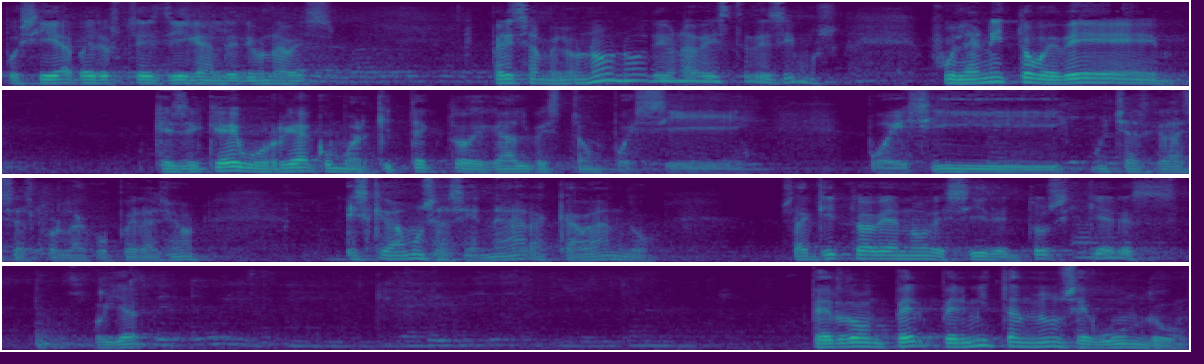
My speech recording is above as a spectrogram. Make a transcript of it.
Pues sí, a ver, ustedes díganle de una vez. Préstamelo. No, no, de una vez te decimos. Fulanito bebé que se quede burría como arquitecto de Galveston. Pues sí, pues sí. Muchas gracias por la cooperación. Es que vamos a cenar acabando. O sea, aquí todavía no decide. Entonces, si quieres, o ya... Perdón, permítanme un segundo.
